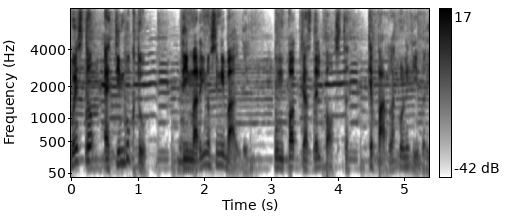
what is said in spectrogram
Questo è Timbuktu di Marino Sinibaldi, un podcast del Post che parla con i libri.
